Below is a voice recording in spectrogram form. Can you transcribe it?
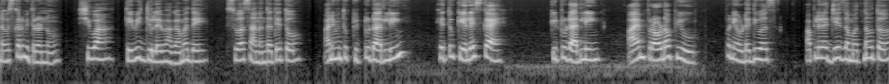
नमस्कार मित्रांनो. शिवा तेवीस जुलै भागामध्ये सुवास आनंदात येतो. आणि म्हणतो किट्टू डार्लिंग हे तू केलंयस काय? Kittu darling I am proud of you. पण एवढे दिवस आपल्याला जे जमत नव्हतं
